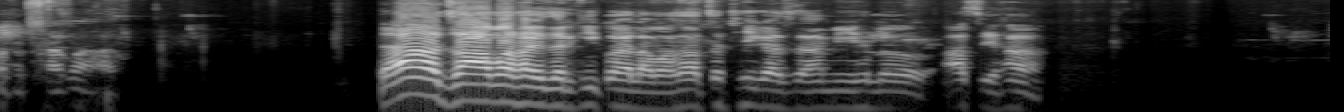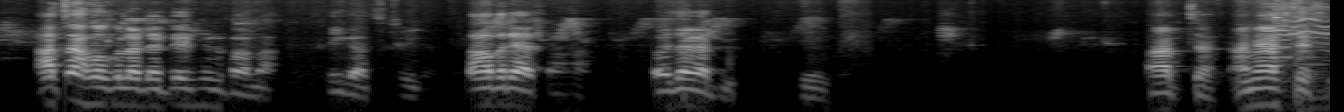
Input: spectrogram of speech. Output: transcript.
ওটা থাকো তা যা আবার হয় কি কয়লা বাস আচ্ছা ঠিক আছে আমি হলো আছি হ্যাঁ। আচ্ছা হোক টেনশন করো না। ঠিক আছে ঠিক আছে। তাড়াতাড়ি আসো হ্যাঁ। ওই জায়গাটি আচ্ছা আমি আসতেছি।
